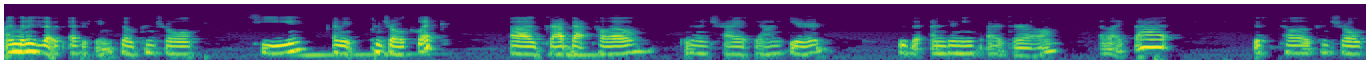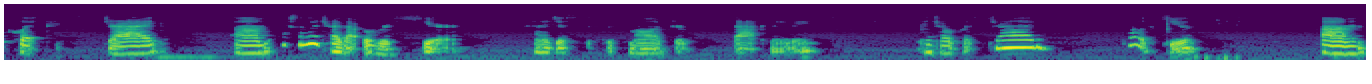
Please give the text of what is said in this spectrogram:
I'm going to do that with everything. So Control T, I mean Control click, uh, grab that pillow. I'm going to try it down here move it underneath our girl. I like that. This pillow control click, drag, Um, actually, I'm going to try that over here. Kind of just the small of her back, maybe. Control click drag. That looks cute. Um,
